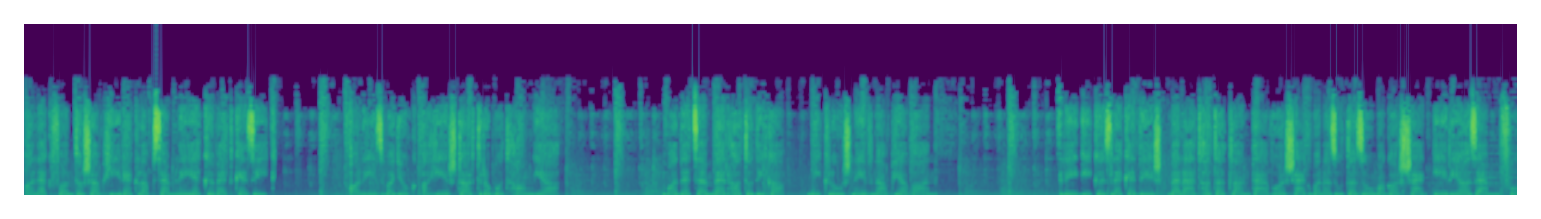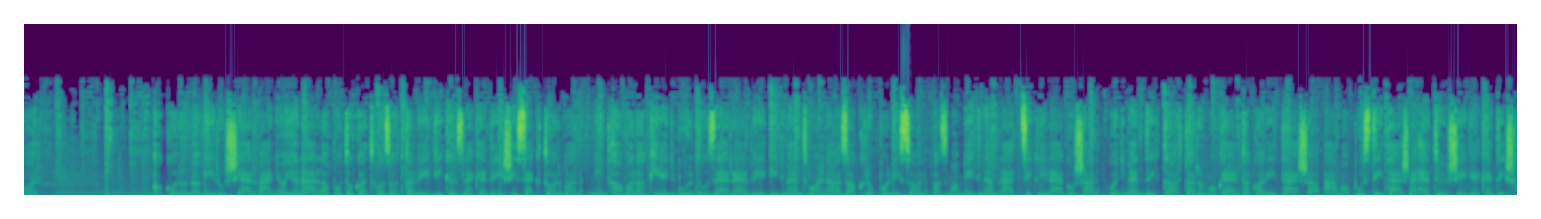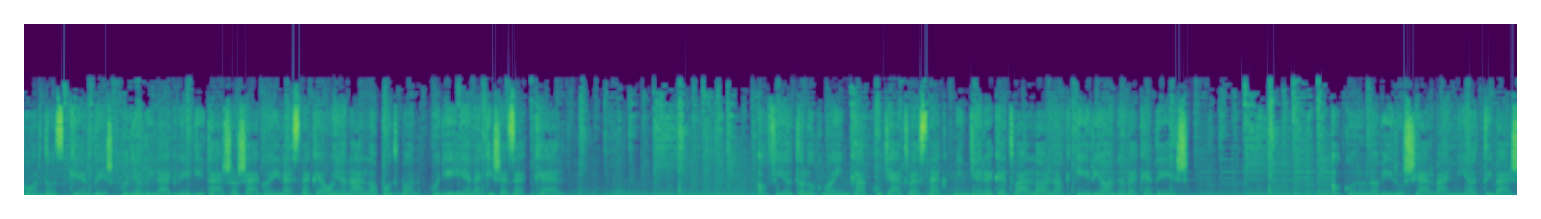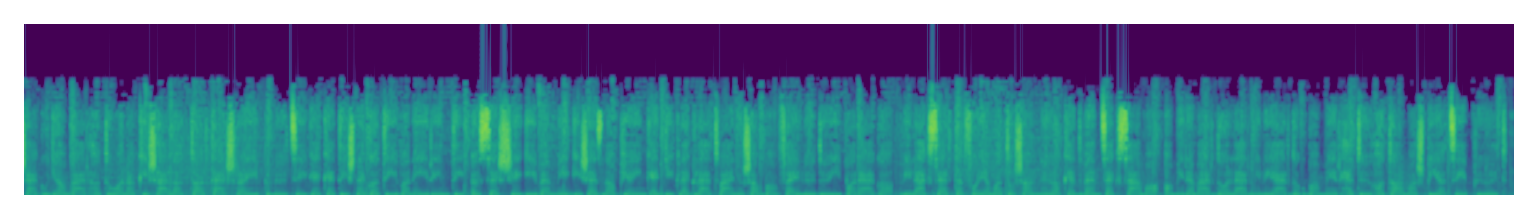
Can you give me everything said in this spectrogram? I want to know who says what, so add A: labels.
A: a legfontosabb hírek lapszemléje következik. Alíz vagyok, a hírstart robot hangja. Ma december 6-a, Miklós névnapja van. Légi közlekedés, beláthatatlan távolságban az utazó magasság, írja az M4. A koronavírus járvány olyan állapotokat hozott a légi közlekedési szektorban, mintha valaki egy buldózerrel végigment volna az Akropoliszon, az ma még nem látszik világosan, hogy meddig tart a romok eltakarítása, ám a pusztítás lehetőségeket is hordoz. Kérdés, hogy a világ légitársaságai lesznek-e olyan állapotban, hogy éljenek is ezekkel. A fiatalok ma inkább kutyát vesznek, mint gyereket vállalnak, írja a növekedés. A koronavírus járvány miatti válság ugyan várhatóan a kisállattartásra épülő cégeket is negatívan érinti, összességében mégis ez napjaink egyik leglátványosabban fejlődő iparága, világszerte folyamatosan nő a kedvencek száma, amire már dollármilliárdokban mérhető hatalmas piac épült.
